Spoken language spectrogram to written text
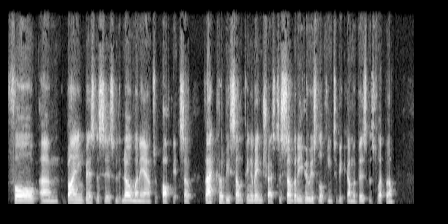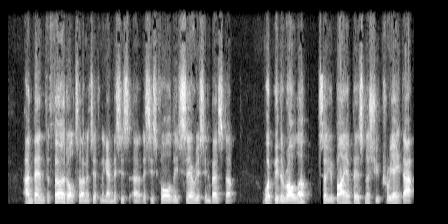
for um, buying businesses with no money out of pocket. So that could be something of interest to somebody who is looking to become a business flipper. And then the third alternative, and again, this is uh, this is for the serious investor, would be the roll up. So you buy a business, you create that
